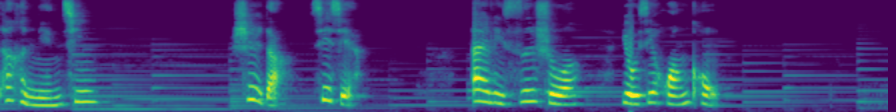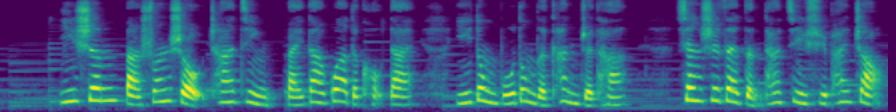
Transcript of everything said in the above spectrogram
他很年轻。是的，谢谢。爱丽丝说，有些惶恐。医生把双手插进白大褂的口袋，一动不动地看着他。像是在等他继续拍照。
